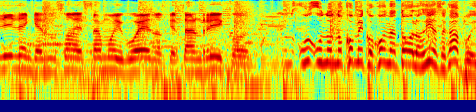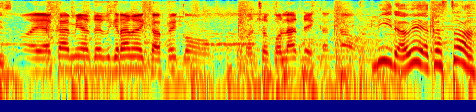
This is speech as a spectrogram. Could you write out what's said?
dicen que son, están muy buenos, que están ricos. Un- Uno no come cocona todos los días acá, pues. No, y acá, mira, es grano de café con, con chocolate de cacao. Mira, ve, acá está.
